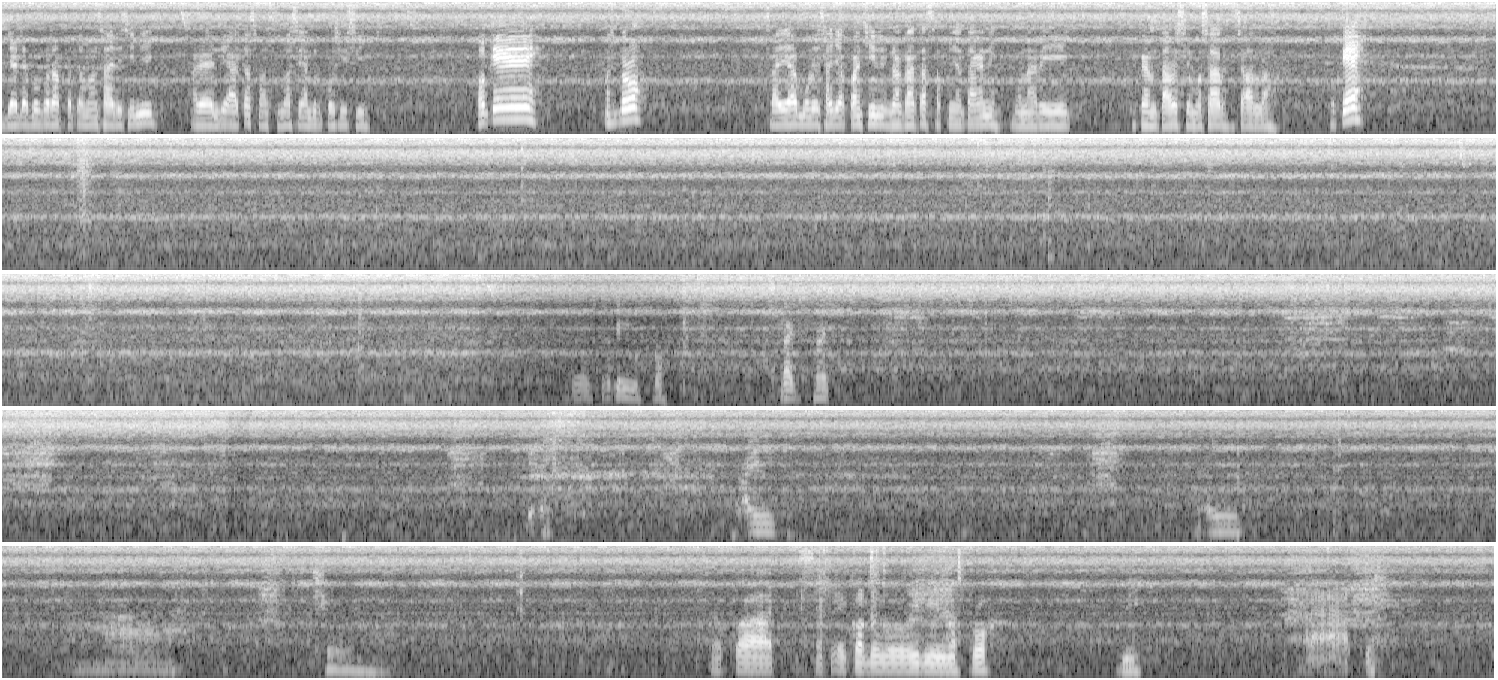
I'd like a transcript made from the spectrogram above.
Jadi ada beberapa teman saya di sini, ada yang di atas masing-masing ambil posisi. Oke, Mas Bro. Saya mulai saja pancing di belakang atas punya tangan nih mau narik ikan tawes yang besar insyaallah. Oke. Strike ini mas bro. Strike, strike. Baik. Baik. Ah. Dapat satu ekor dulu ini mas bro. Ini. Oke.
